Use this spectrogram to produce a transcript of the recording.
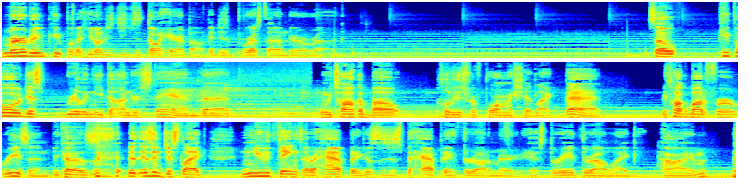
murdering people that you don't just, you just don't hear about. They just brush that under a rug. So people just really need to understand that when we talk about police reform and shit like that, we talk about it for a reason because this isn't just like new things that are happening. This has just been happening throughout American history, throughout like time.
